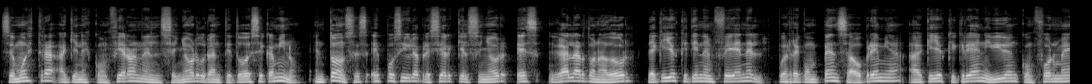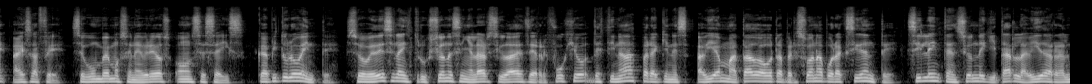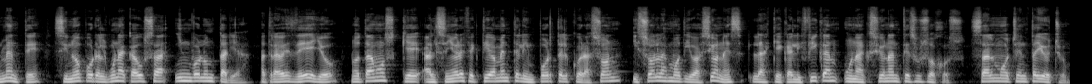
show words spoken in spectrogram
se muestra a quienes confiaron en el Señor durante todo ese camino. Entonces es posible apreciar que el Señor es galardonador de aquellos que tienen fe en Él, pues recompensa o premia a aquellos que crean y viven conforme a esa fe, según vemos en Hebreos 11:6. Capítulo 20. Se obedece la instrucción de señalar ciudades de refugio destinadas para quienes habían matado a otra persona por accidente, sin la intención de quitar la vida realmente, sino por alguna causa involuntaria. A través de ello, notamos que al Señor efectivamente le importa el corazón y son las motivaciones las que califican una acción ante sus ojos. Salmo 88.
